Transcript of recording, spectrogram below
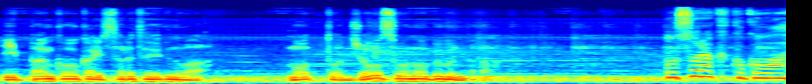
一般公開されているのはもっと上層の部分だ。なおそらくここは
